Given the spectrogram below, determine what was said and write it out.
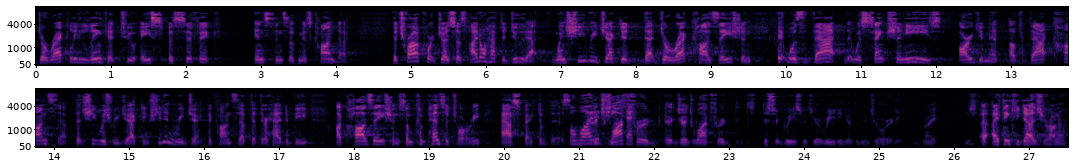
directly link it to a specific instance of misconduct. The trial court judge says, I don't have to do that. When she rejected that direct causation, it was that, it was sanctionee's argument of that concept that she was rejecting. She didn't reject the concept that there had to be a causation, some compensatory aspect of this. Well, why Judge did she Watford, uh, Judge Watford disagrees with your reading of the majority, right? I think he does, Your Honor.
